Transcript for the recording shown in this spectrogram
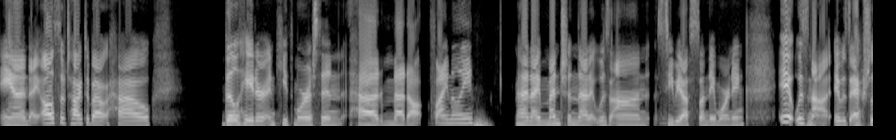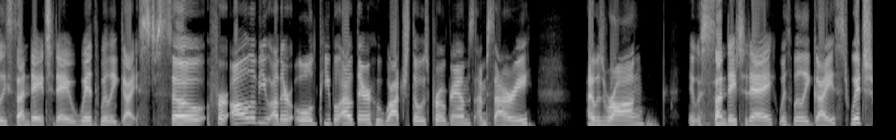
And I also talked about how Bill Hader and Keith Morrison had met up finally and I mentioned that it was on CBS Sunday morning. It was not. It was actually Sunday today with Willie Geist. So, for all of you other old people out there who watch those programs, I'm sorry. I was wrong. It was Sunday today with Willie Geist, which,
